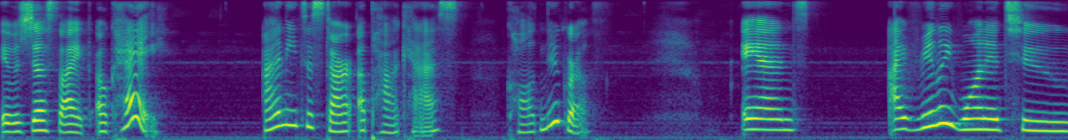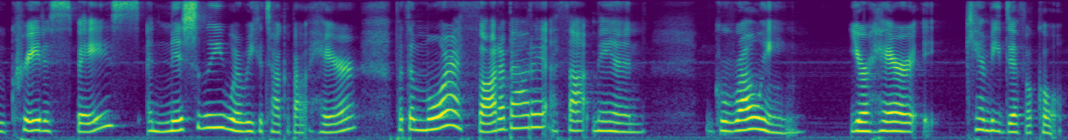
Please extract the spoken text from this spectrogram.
It was just like, okay, I need to start a podcast called New Growth. And I really wanted to create a space initially where we could talk about hair. But the more I thought about it, I thought, man, growing your hair can be difficult.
